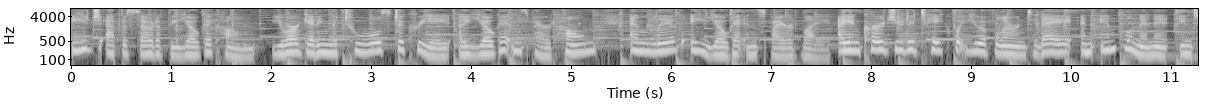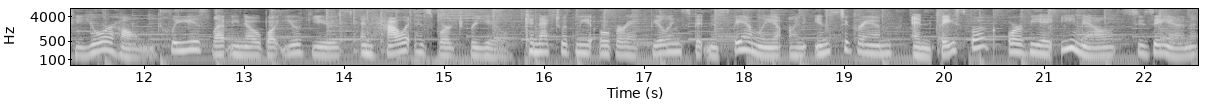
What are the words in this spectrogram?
each episode of the Yogic Home, you are getting the tools to create a yoga inspired home and live a yoga inspired life. I encourage you to take what you have learned today and implement it into your home. Please let me know what you have used and how it has worked for you. Connect with me over at Feelings Fitness Family on Instagram and Facebook or via email Suzanne,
